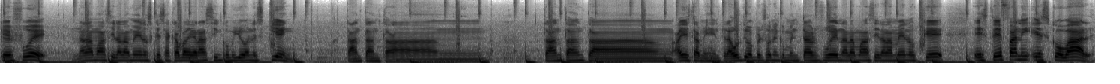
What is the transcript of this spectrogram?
Que fue nada más y nada menos que se acaba de ganar 5 millones. ¿Quién? Tan, tan, tan. Tan, tan, tan. Ahí está, mi gente. La última persona en comentar fue nada más y nada menos que Stephanie Escobar.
